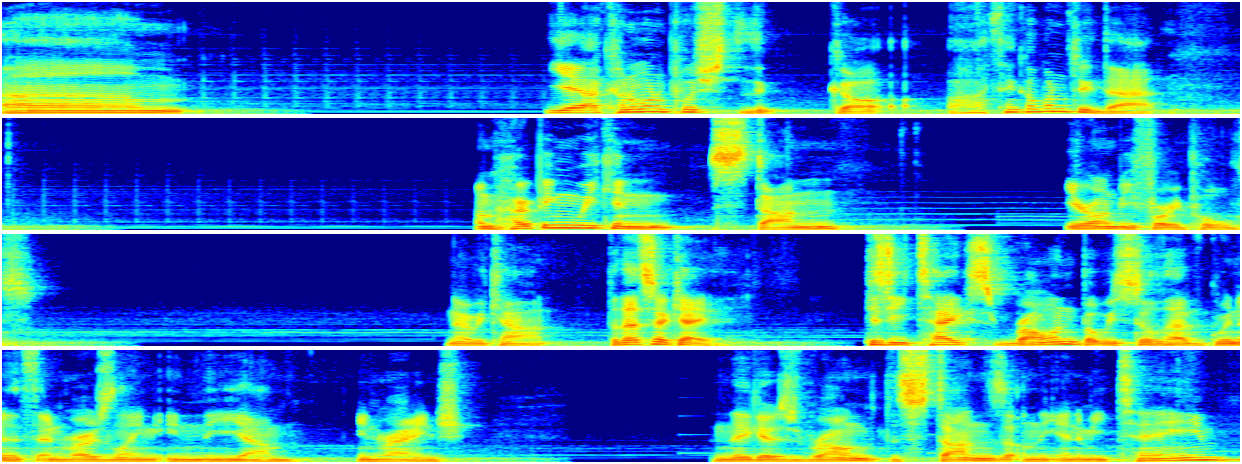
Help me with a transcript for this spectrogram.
Um, yeah, I kind of want to push the god. Oh, I think I want to do that. I'm hoping we can stun Euron before he pulls. No, we can't. But that's okay. Because he takes Rowan, but we still have Gwyneth and Rosaline in the um in range. And there goes Rowan with the stuns on the enemy team.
